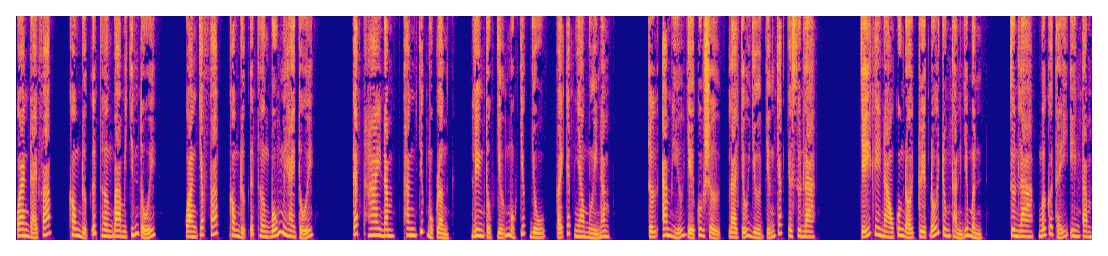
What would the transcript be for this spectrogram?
quan đại pháp không được ít hơn 39 tuổi, quan chấp pháp không được ít hơn 42 tuổi. Cách 2 năm thăng chức một lần, liên tục giữ một chức vụ phải cách nhau 10 năm. Sự am hiểu về quân sự là chỗ dựa vững chắc cho Xuân La. Chỉ khi nào quân đội tuyệt đối trung thành với mình, Xuân La mới có thể yên tâm.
